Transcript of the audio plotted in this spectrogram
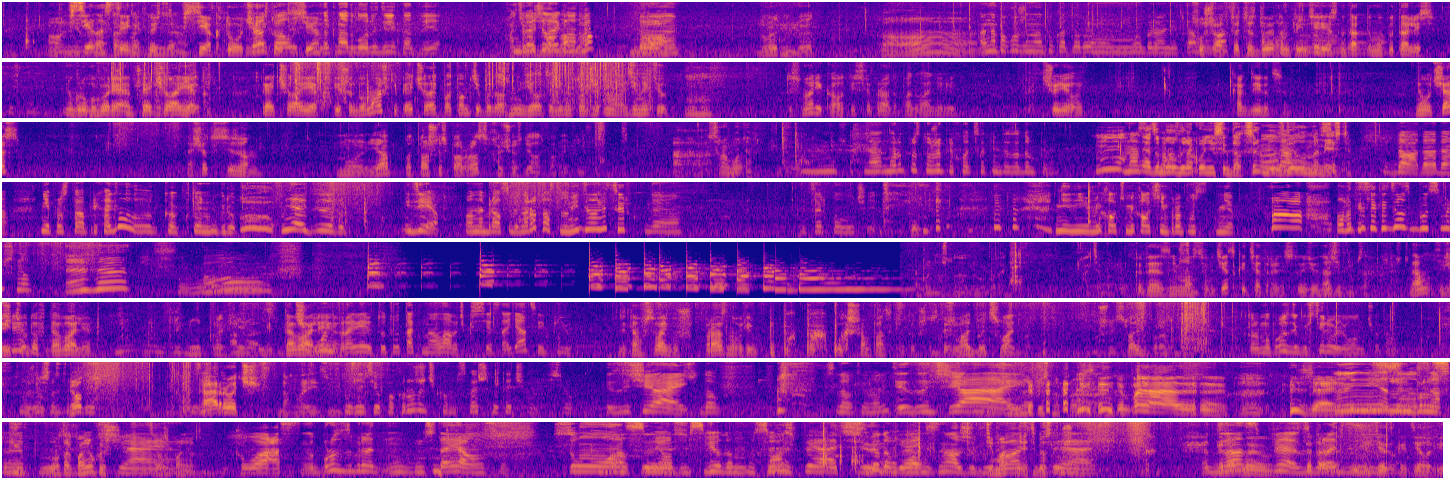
А, нет, Все ну на так- сцене, так то есть нельзя. все, кто участвует, Михалыч, все. Так надо было разделить на две. Хотя Два бы человека на два? Да. Дуэт на дуэт. А, Она похожа на ту, которую мы брали. Там Слушай, а кстати, с дуэтом-то ну, интересно, да, так-то мы пытались, ну, грубо говоря, Ничего, пять не человек, пять человек пишут бумажки, пять человек потом, типа, должны делать один и тот же, ну, один этюд. Мгм. Ты смотри-ка, а вот если правда по два делить, что делать? Как двигаться? Ну вот сейчас начнется сезон. Ну, я отпрошусь пару раз, хочу сделать пару этюдов. Ага. Сработаем. вот. Народ просто уже приходит с какими-то задумками. М, нас Это было просто- далеко не всегда. Цирк был Да, сделан на месте. Да, да, да. Не, просто приходил, как кто-нибудь говорил, «О, у меня этот, идея. Он набирал себе народ, а остальные делали цирк. Да. И цирк получит. Не-не, Михалыч Михалыч не пропустит, нет. А, а вот если это делать, будет смешно. Ага. Когда я занимался в детской театральной студии, у нас, рюкзак, нам для Зачем? этюдов давали, Ну, ну, проверим. Чего не давали, проверить? Тут вот так на лавочке все садятся и пьют. да там свадьбу ж праздновали, пых-пых-пых, шампанским только что Ну, стреляли. свадьба это свадьба. Ну что, свадьбу? Который мы просто дегустировали, он что там. Нужно просто мед. Короче, Да, говори, извини. разлить ее по кружечкам, сказать, что это чай. Все. Изучай. Сюда. Сюда вот ее налить. Не Изучай. написано про... Жаль. Ну нет, ну сахарный Ну так понюхаешь, чай. сразу понятно. Класс. Ну, Просто забрать, ну, стоял он с- Класс с солнце. медом, с медом, с 25. С медом Я не знала, что будет Дима, я тебя слушаю. 25. Когда мы в 25 театральной студии забродил. детской делали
